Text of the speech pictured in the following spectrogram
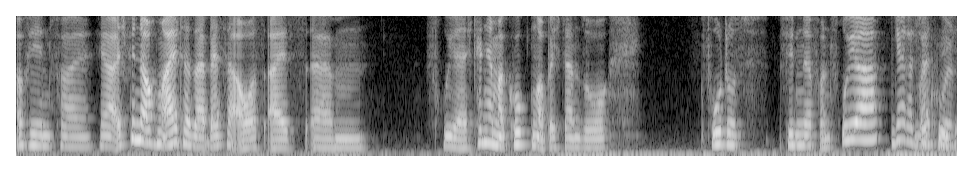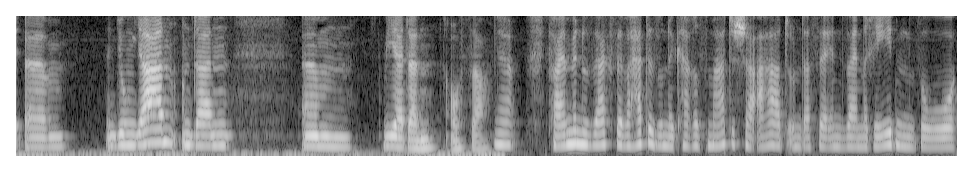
Auf jeden Fall. Ja, ich finde auch im Alter sah er besser aus als ähm, früher. Ich kann ja mal gucken, ob ich dann so Fotos finde von früher. Ja, das wäre cool. Nicht, ähm, in jungen Jahren und dann ähm, wie er dann aussah. Ja, vor allem wenn du sagst, er hatte so eine charismatische Art und dass er in seinen Reden so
